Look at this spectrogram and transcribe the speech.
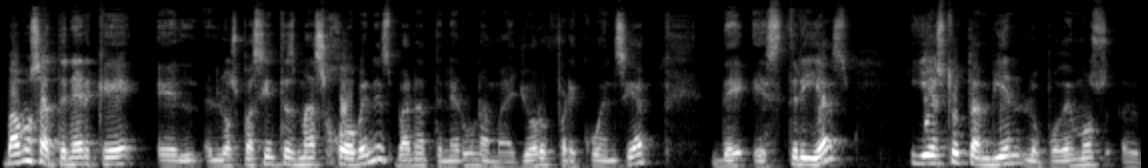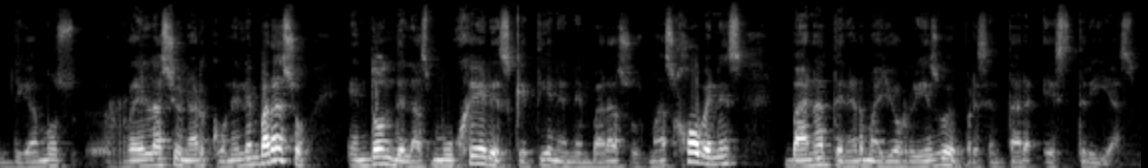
Vamos a tener que los pacientes más jóvenes van a tener una mayor frecuencia de estrías y esto también lo podemos, eh, digamos, relacionar con el embarazo, en donde las mujeres que tienen embarazos más jóvenes van a tener mayor riesgo de presentar estrías.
